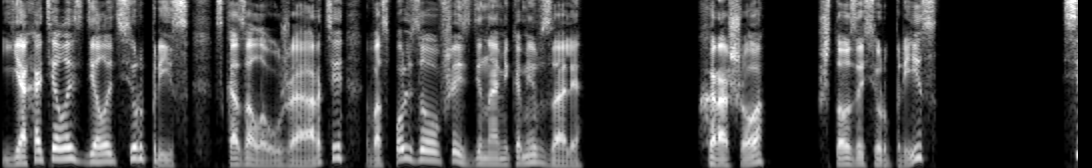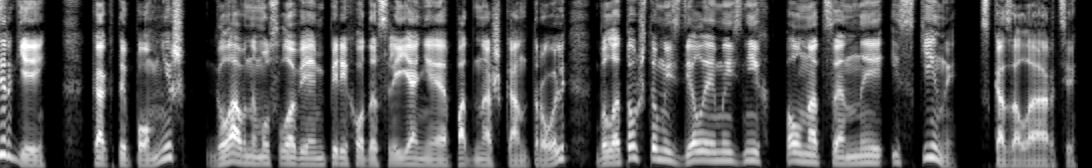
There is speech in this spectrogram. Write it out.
«Я хотела сделать сюрприз», — сказала уже Арти, воспользовавшись динамиками в зале. «Хорошо. Что за сюрприз? Сергей, как ты помнишь, главным условием перехода слияния под наш контроль было то, что мы сделаем из них полноценные искины, сказала Арти.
